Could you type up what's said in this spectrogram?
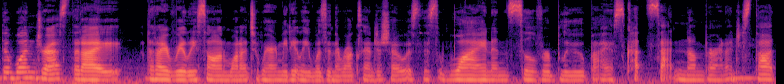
the one dress that I that I really saw and wanted to wear immediately was in the Roksanda show. It was this wine and silver blue bias cut satin number, and I just thought,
